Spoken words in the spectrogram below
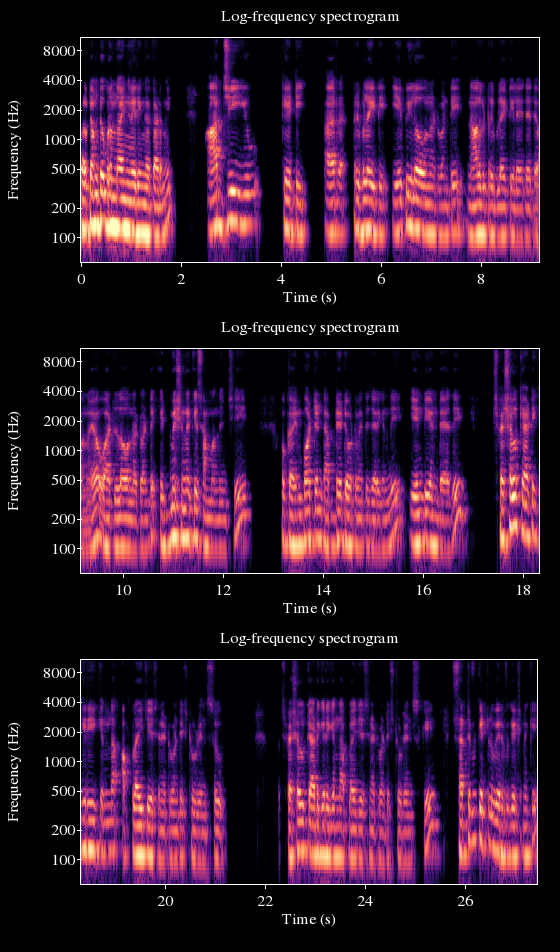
Welcome to Brinda engineering academy RGU KT R triple IT ఏపీలో ఉన్నటువంటి నాలుగు ట్రిపుల్ ఐటీలు ఏదైతే ఉన్నాయో వాటిలో ఉన్నటువంటి అడ్మిషన్కి సంబంధించి ఒక ఇంపార్టెంట్ అప్డేట్ ఇవ్వటం అయితే జరిగింది. ఏంటి అంటే అది స్పెషల్ కేటగిరీ కింద అప్లై చేసినటువంటి స్టూడెంట్స్ స్పెషల్ కేటగిరీ కింద అప్లై చేసినటువంటి స్టూడెంట్స్కి సర్టిఫికెట్లు వెరిఫికేషన్కి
